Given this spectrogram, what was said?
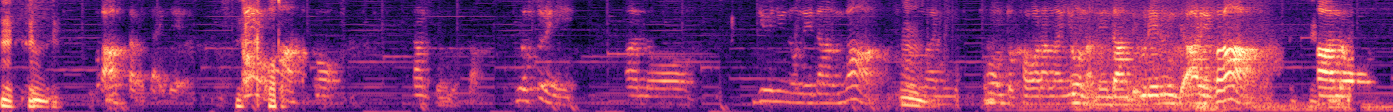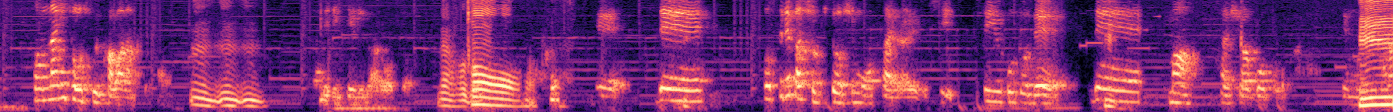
うんうんうん。があったみたいで、で、なるほど。まあ、その、なんていうんですか、要するに、あの牛乳の値段がそんなに日本と変わらないような値段で売れるんであれば、あのそんなに頭数買わなくてもうんうんうんでいけるだろうなるほあど。ーで、でそうすれば初期投資も抑えられるしっていうことで、で、まあ、最初は5頭からでもういいかな。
